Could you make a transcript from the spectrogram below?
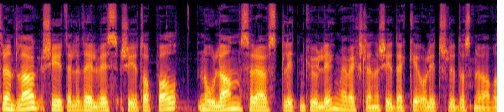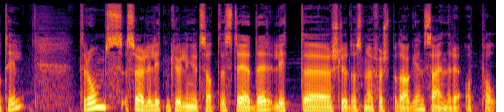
Trøndelag skyet eller delvis skyet opphold. Nordland sørøst liten kuling med vekslende skydekke og litt sludd og snø av og til. Troms sørlig liten kuling utsatte steder, litt uh, sludd og snø først på dagen, seinere opphold.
